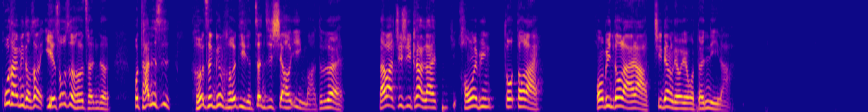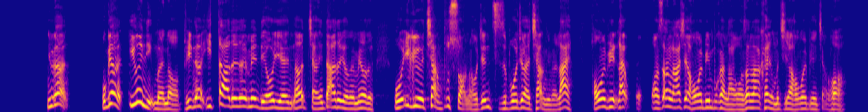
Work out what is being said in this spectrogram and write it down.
郭台铭董事长也说是合成的，我谈的是合成跟合体的政治效应嘛，对不对？来吧，继续看，来，红卫兵都都来，红卫兵都来了，尽量留言，我等你啦。你们看，我跟你讲，因为你们哦，平常一大堆在那边留言，然后讲一大堆有的没有的，我一个个呛不爽了。我今天直播就来呛你们，来红卫兵，来往上拉下，红卫兵不敢来，往上拉，看有没有其他红卫兵讲话。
